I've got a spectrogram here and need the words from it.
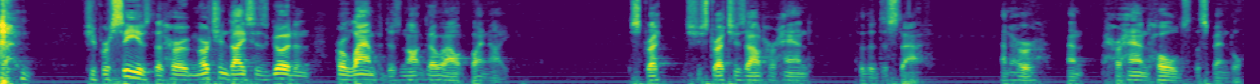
she perceives that her merchandise is good and her lamp does not go out by night. She stretches out her hand to the distaff, and her, and her hand holds the spindle.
